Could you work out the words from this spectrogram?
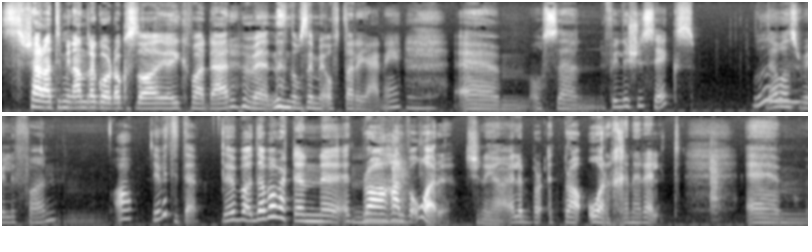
Shoutout till min andra gård också, jag är kvar där men de ser mig oftare yani. Mm. Ehm, och sen fyllde 26, that was really fun. Ja, jag vet inte. Det har bara, det har bara varit en, eh, ett bra Mm. halvår känner jag, eller ett bra år generellt. Ehm,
